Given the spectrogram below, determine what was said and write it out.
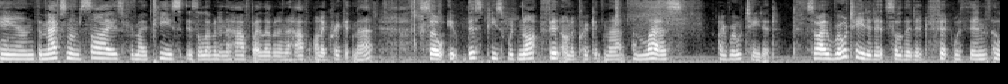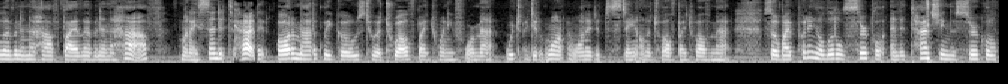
and the maximum size for my piece is 11 and a half by 11 and a half on a Cricut mat. So it, this piece would not fit on a Cricut mat unless I rotate it. So I rotated it so that it fit within 11 and a half by 11 and a half. When I send it to cut, it automatically goes to a 12 by 24 mat, which I didn't want. I wanted it to stay on a 12 by 12 mat. So by putting a little circle and attaching the circle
